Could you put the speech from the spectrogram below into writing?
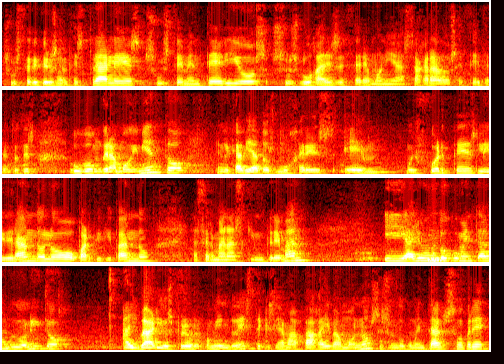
sus territorios ancestrales, sus cementerios, sus lugares de ceremonias sagrados, etc. Entonces hubo un gran movimiento en el que había dos mujeres eh, muy fuertes liderándolo o participando, las hermanas Quintremán, y hay un documental muy bonito hay varios, pero recomiendo este, que se llama Paga y Vámonos. Es un documental sobre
